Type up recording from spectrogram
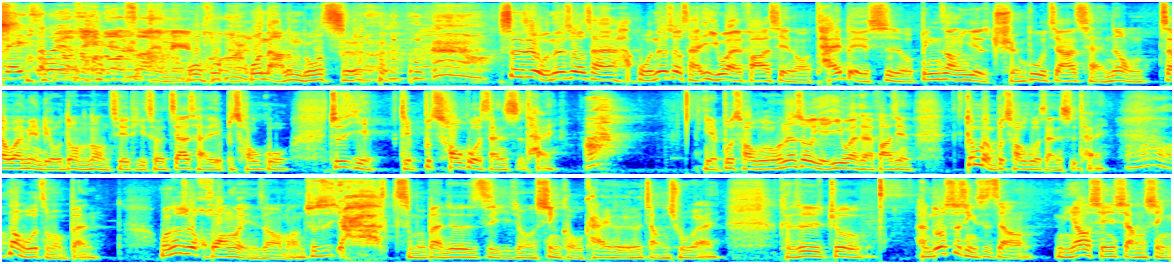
没错，没有这么多车，也没我我哪那么多车？甚至我那时候才，我那时候才意外发现哦，台北市哦，殡葬业全部加起来，那种在外面流动的那种阶梯车，加起来也不超过，就是也也不超过三十台啊，也不超过。我那时候也意外才发现，根本不超过三十台。哦，那我怎么办？我那时候就慌了，你知道吗？就是呀，怎么办？就是自己这种信口开河又讲出来，可是就很多事情是这样，你要先相信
